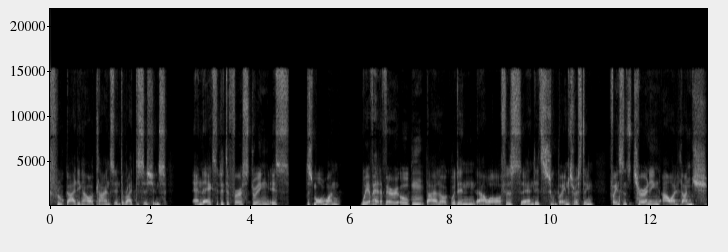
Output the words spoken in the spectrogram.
through guiding our clients in the right decisions. And actually, the first string is the small one. We have had a very open dialogue within our office, and it's super interesting. For instance, turning our lunch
